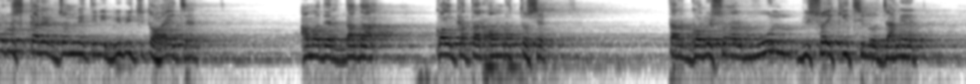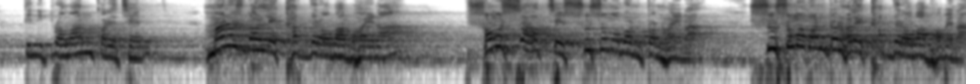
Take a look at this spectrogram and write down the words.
পুরস্কারের জন্য তিনি বিবেচিত হয়েছেন, আমাদের দাদা কলকাতার অমৃত সেন। তার গবেষণার মূল বিষয় কি ছিল জানেন? তিনি প্রমাণ করেছেন, মানুষ বাড়লে খাদ্যের অভাব হয় না, সমস্যা হচ্ছে সুষম বন্টন হয় না। সুষম বন্টন হলে খাদ্যের অভাব হবে না।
